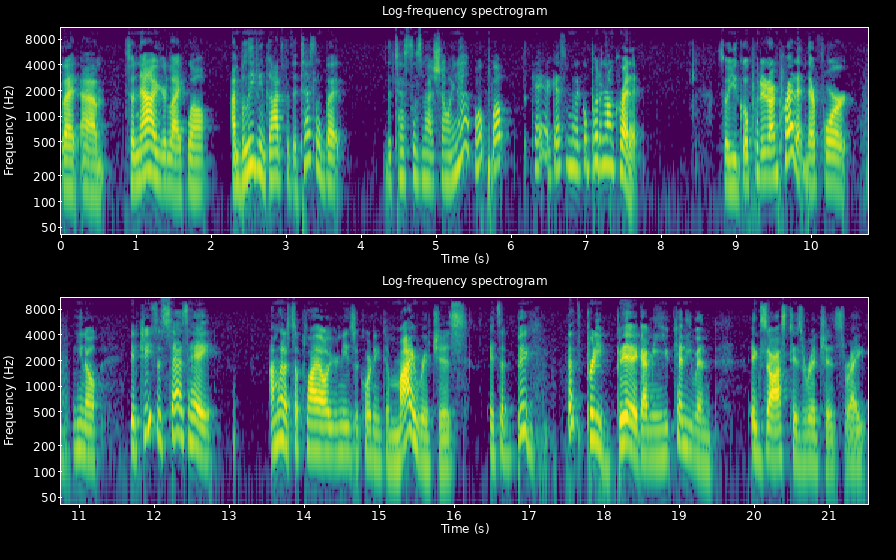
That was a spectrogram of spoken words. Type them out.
But um, so now you're like, well, I'm believing God for the Tesla, but the Tesla's not showing up. Oh, well, okay, I guess I'm going to go put it on credit. So you go put it on credit. Therefore, you know, if Jesus says, hey, I'm going to supply all your needs according to my riches, it's a big, that's pretty big. I mean, you can't even exhaust his riches, right?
